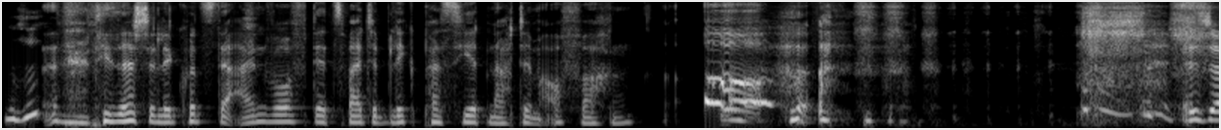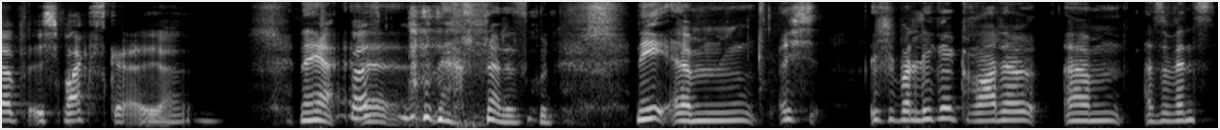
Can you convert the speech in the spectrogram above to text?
Und, äh, an dieser Stelle kurz der Einwurf, der zweite Blick passiert nach dem Aufwachen. Oh. ich hab, ich mag's geil, ja. Naja, äh, alles gut. Nee, ähm, ich, ich überlege gerade, ähm, also wenn es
